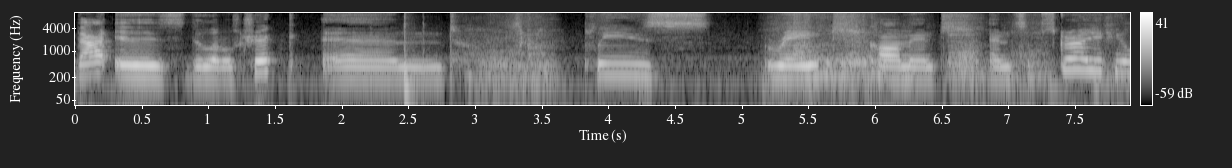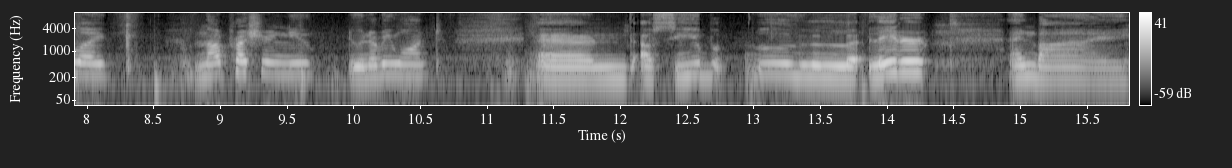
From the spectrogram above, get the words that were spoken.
that is the little trick, and please rate, comment, and subscribe if you like. I'm not pressuring you. Do whatever you want. And I'll see you later, and bye.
